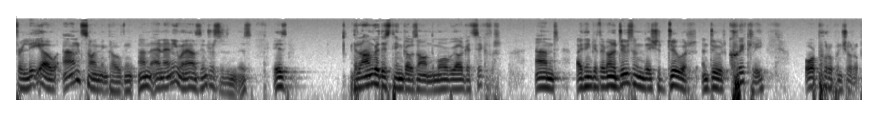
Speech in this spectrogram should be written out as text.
for Leo and Simon Coveney and, and anyone else interested in this is the longer this thing goes on, the more we all get sick of it. And I think if they're going to do something, they should do it and do it quickly or put up and shut up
